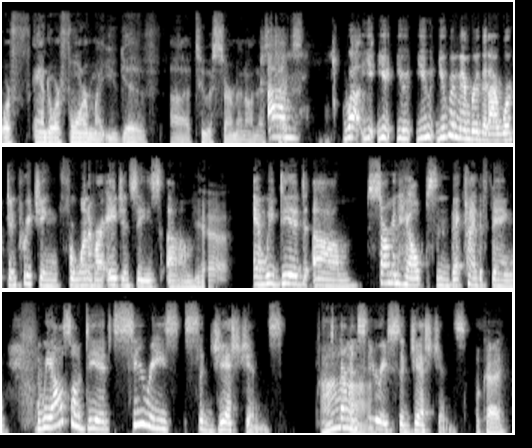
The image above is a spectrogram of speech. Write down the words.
or and or form might you give uh, to a sermon on this um, text? Um, well, you you you you remember that I worked in preaching for one of our agencies. Um, yeah. And we did um, sermon helps and that kind of thing. And we also did series suggestions, ah. sermon series suggestions. Okay.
